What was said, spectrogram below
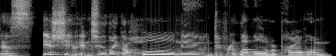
this issue into like a whole new different level of a problem.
